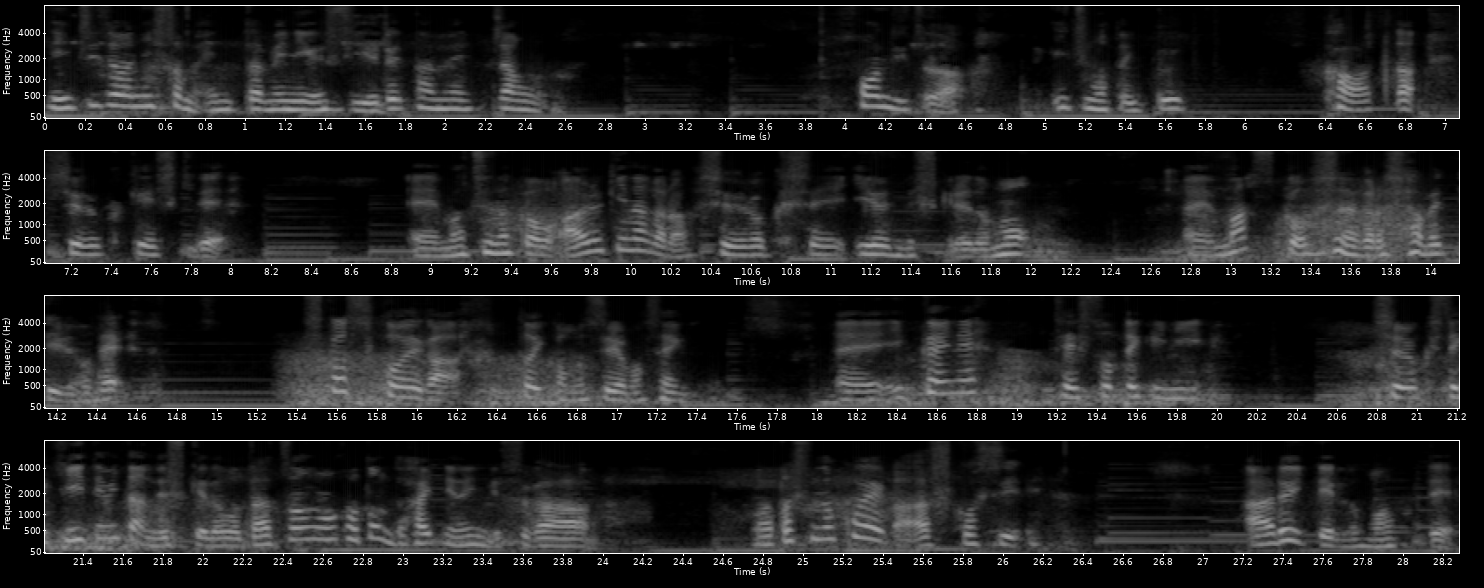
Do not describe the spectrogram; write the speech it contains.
日常に潜むエンタメニュースゆるためちゃん。本日はいつもと一風変わった収録形式で、えー、街中を歩きながら収録しているんですけれども、えー、マスクをしながら喋っているので、少し声が遠いかもしれません。えー、一回ね、テスト的に収録して聞いてみたんですけど、雑音はほとんど入ってないんですが、私の声が少し歩いてるのもあって、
